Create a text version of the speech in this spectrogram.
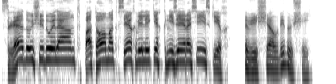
«Следующий дуэлянт — потомок всех великих князей российских», — вещал ведущий.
